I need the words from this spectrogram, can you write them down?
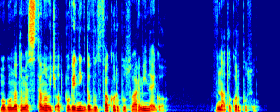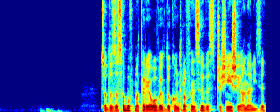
mogą natomiast stanowić odpowiednik dowództwa korpusu armijnego w NATO korpusu. Co do zasobów materiałowych do kontrofensywy z wcześniejszej analizy,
